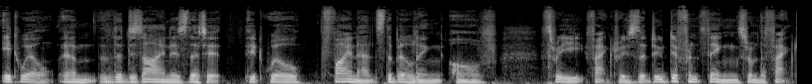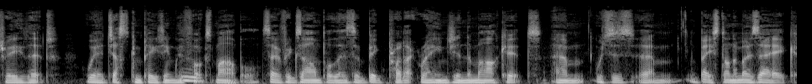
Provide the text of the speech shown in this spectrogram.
It will. Um, the design is that it it will finance the building of three factories that do different things from the factory that we're just completing with Fox Marble. So, for example, there's a big product range in the market um, which is um, based on a mosaic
